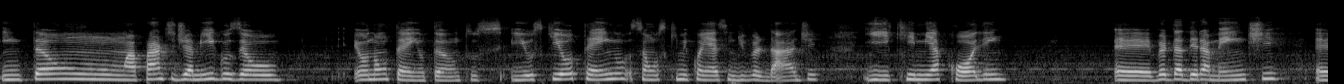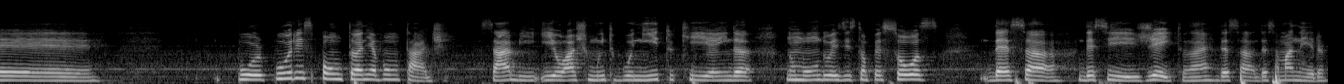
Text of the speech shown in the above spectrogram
Então, a parte de amigos eu eu não tenho tantos e os que eu tenho são os que me conhecem de verdade e que me acolhem é, verdadeiramente é, por pura espontânea vontade, sabe? E eu acho muito bonito que ainda no mundo existam pessoas dessa desse jeito, né? Dessa dessa maneira.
